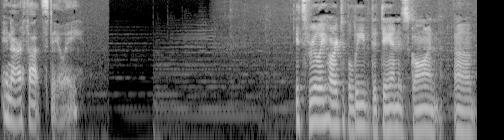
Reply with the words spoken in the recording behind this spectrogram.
in our thoughts daily. It's really hard to believe that Dan is gone. Um,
